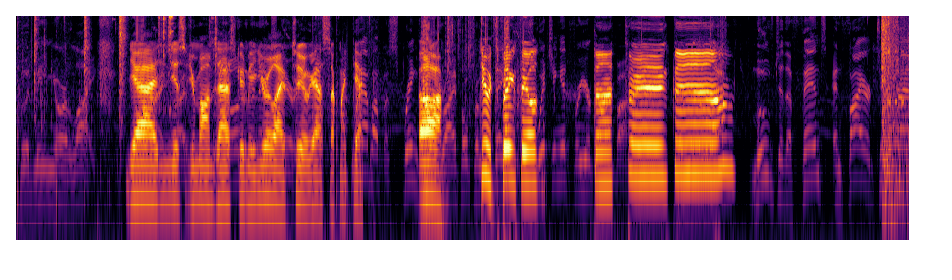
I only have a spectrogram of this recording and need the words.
Could mean your life. Yeah, and this your mom's ass could be in your life too. Yeah, suck my dick. Grab up a Springfield Ah, rifle dude, Springfield. switching it for your The. Springfield. Move to the fence and fire two rounds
